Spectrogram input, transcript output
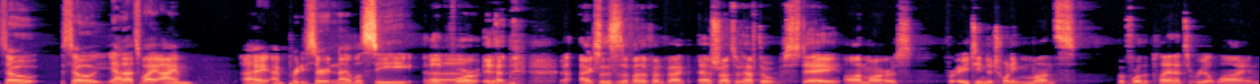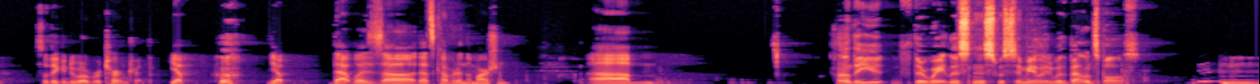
So so yeah, that's why I'm I, I'm pretty certain I will see. And then uh, for it had actually this is a fun fun fact. Astronauts would have to stay on Mars for 18 to 20 months before the planets realign so they can do a return trip. Yep. Yep. That was uh that's covered in The Martian. Um Huh? They their weightlessness was simulated with balance balls. hmm,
